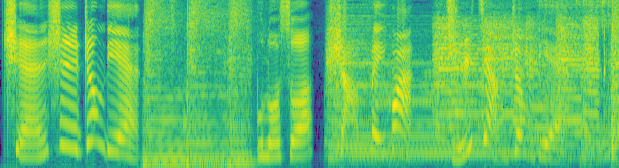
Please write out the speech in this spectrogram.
全是重点，不啰嗦，少废话，只讲重点。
